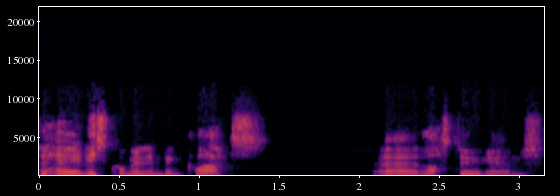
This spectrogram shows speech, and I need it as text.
Duhaney's come in and been class uh, last two games.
